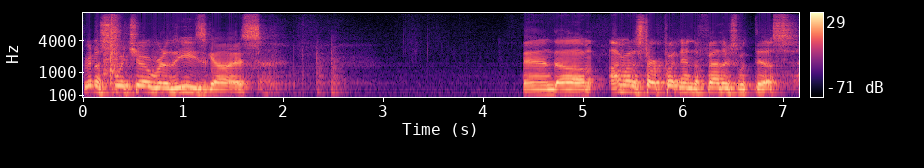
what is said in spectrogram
We're going to switch over to these guys. And um, I'm going to start putting in the feathers with this.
